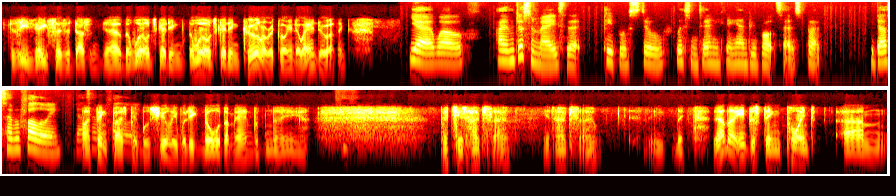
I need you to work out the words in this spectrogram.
because he, he says it doesn't. You know, the world's getting the world's getting cooler, according to Andrew. I think. Yeah, well, I'm just amazed that people still listen to anything Andrew Bolt says, but he does have a following. I think most people surely would ignore the man, wouldn't they? But you'd hope so. You'd hope so. The other interesting point, um,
